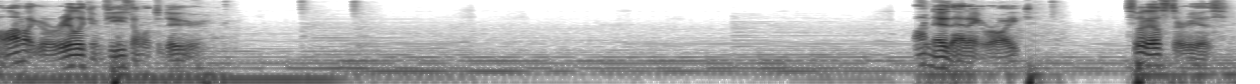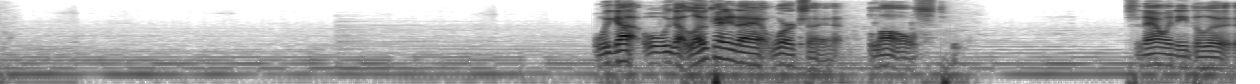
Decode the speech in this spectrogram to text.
Well, I'm like really confused on what to do here. I know that ain't right. See what else there is. We got well we got located at, works at, lost. So now we need to look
